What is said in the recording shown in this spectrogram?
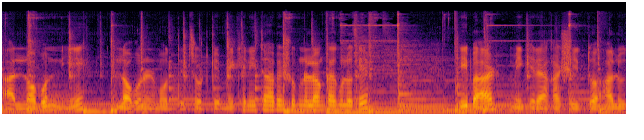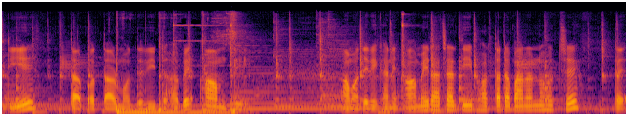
আর লবণ নিয়ে লবণের মধ্যে চটকে মেখে নিতে হবে শুকনো লঙ্কাগুলোকে। এবার মেখে রাখা সিদ্ধ আলু দিয়ে তারপর তার মধ্যে দিতে হবে আম তেল। আমাদের এখানে আমের আচার দিয়ে ভর্তাটা বানানো হচ্ছে, তাই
